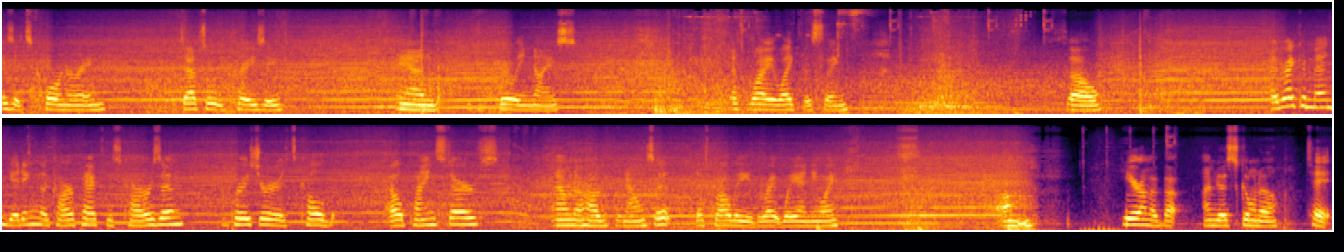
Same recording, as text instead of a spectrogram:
is its cornering. It's absolutely crazy. And really nice. That's why I like this thing. So I recommend getting the car pack this car is in. I'm pretty sure it's called Alpinestars. I don't know how to pronounce it. That's probably the right way anyway. Um, here I'm about, I'm just gonna take,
